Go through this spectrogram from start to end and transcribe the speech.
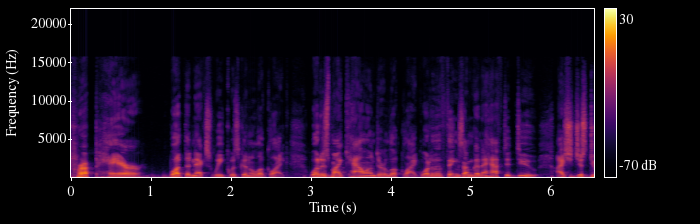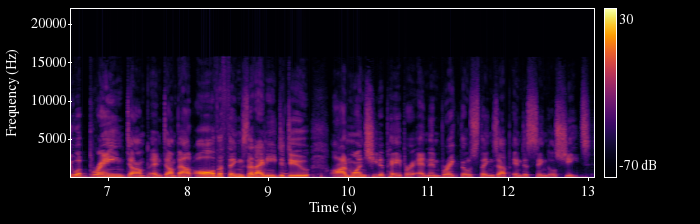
prepare what the next week was going to look like. What does my calendar look like? What are the things I'm going to have to do? I should just do a brain dump and dump out all the things that I need to do on one sheet of paper and then break those things up into single sheets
